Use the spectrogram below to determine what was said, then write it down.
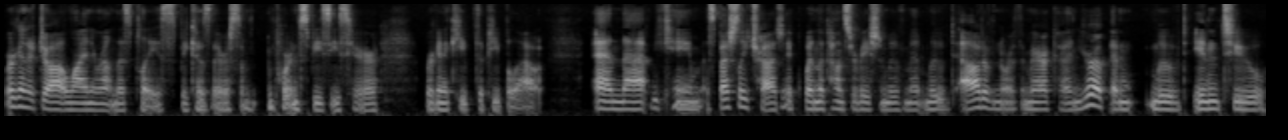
we're going to draw a line around this place because there are some important species here. We're going to keep the people out. And that became especially tragic when the conservation movement moved out of North America and Europe and moved into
